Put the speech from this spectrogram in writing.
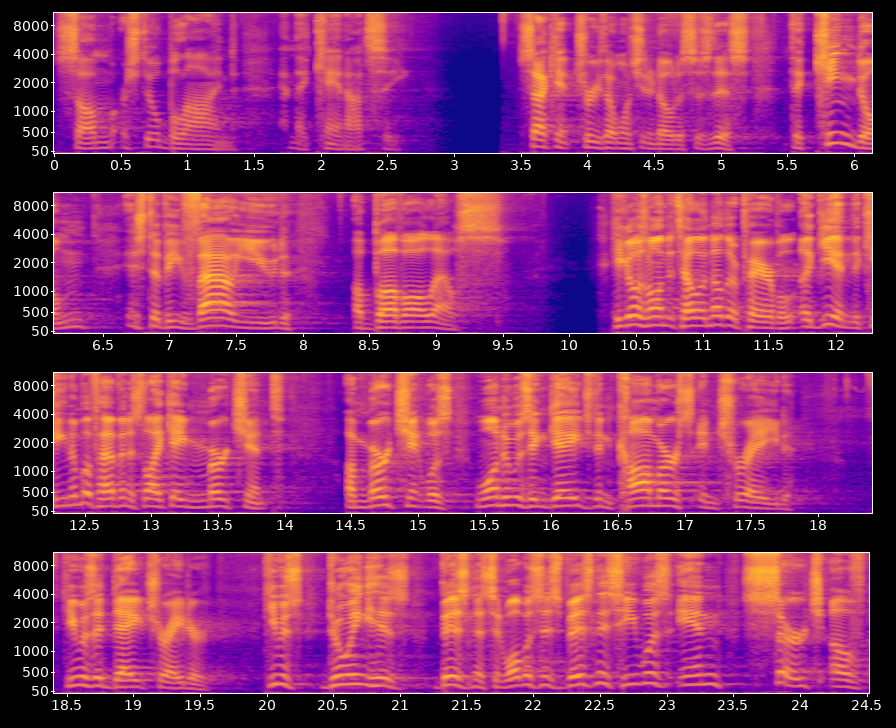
Some are still blind and they cannot see. Second truth I want you to notice is this the kingdom is to be valued above all else. He goes on to tell another parable. Again, the kingdom of heaven is like a merchant. A merchant was one who was engaged in commerce and trade. He was a day trader. He was doing his business. And what was his business? He was in search of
